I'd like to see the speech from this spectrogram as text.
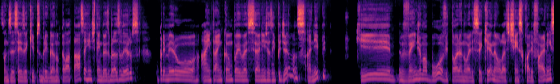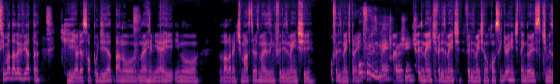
São 16 equipes brigando pela taça, a gente tem dois brasileiros. O primeiro a entrar em campo aí vai ser a Ninjas em Pyjamas, a NIP, que vem de uma boa vitória no LCQ, né, o Last Chance Qualifier, em cima da Leviathan, que, olha só, podia estar tá no, no RMR e no, Valorant Masters, mas infelizmente ou felizmente pra gente. Ou felizmente pra gente. Felizmente, felizmente, felizmente não conseguiu. A gente tem dois times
